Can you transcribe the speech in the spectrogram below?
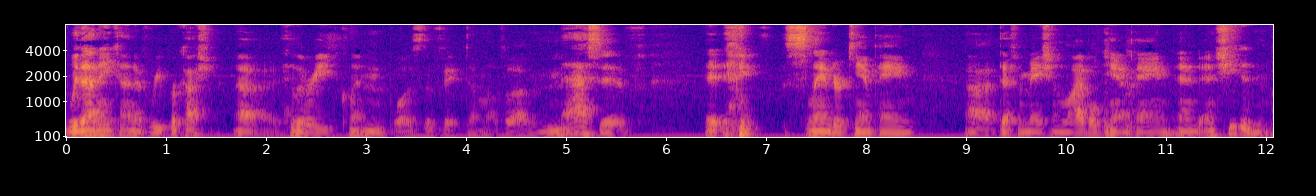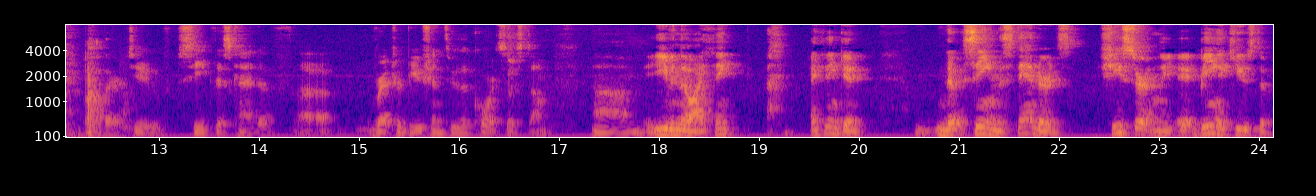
without any kind of repercussion. Uh, Hillary Clinton was the victim of a massive slander campaign, uh, defamation, libel campaign, and and she didn't bother to seek this kind of uh, retribution through the court system. Um, even though I think, I think it no, seeing the standards, she's certainly eh, being accused of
